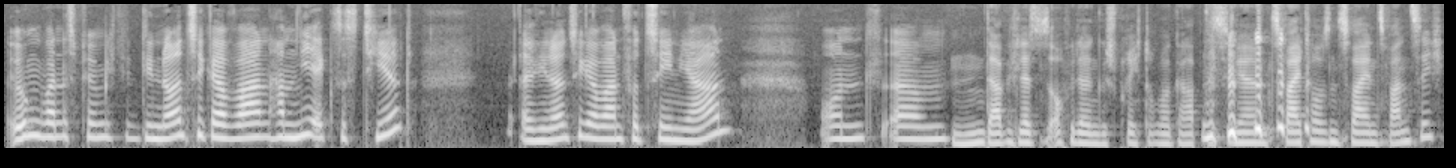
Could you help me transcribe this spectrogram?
Irgendwann ist für mich, die, die 90er waren, haben nie existiert. Also die 90er waren vor zehn Jahren. Und ähm, Mhm, Da habe ich letztens auch wieder ein Gespräch drüber gehabt. Das ist ja 2022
